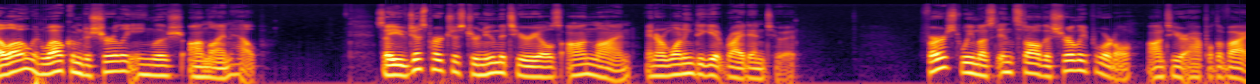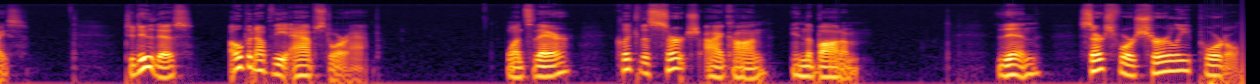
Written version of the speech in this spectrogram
Hello and welcome to Shurley English Online Help. So, you've just purchased your new materials online and are wanting to get right into it. First, we must install the Shurley portal onto your Apple device. To do this, open up the App Store app. Once there, click the search icon in the bottom. Then, search for Shurley Portal.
